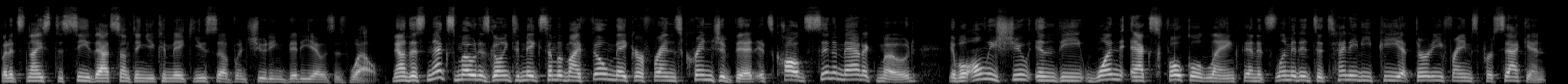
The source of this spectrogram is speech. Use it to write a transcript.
but it's nice to see that's something you can make use of when shooting videos as well. Now this next mode is going to make some of my filmmaker friends cringe a bit. It's called cinematic mode. It will only shoot in the 1x focal length and it's limited to 1080p at 30 frames per second.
